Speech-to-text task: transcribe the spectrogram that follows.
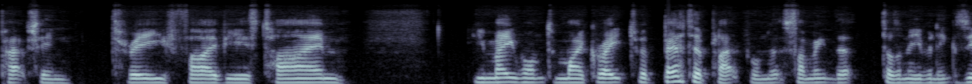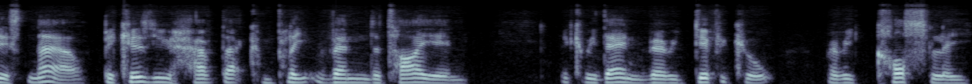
perhaps in three, five years' time, you may want to migrate to a better platform that's something that doesn't even exist now. Because you have that complete vendor tie in, it can be then very difficult, very costly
